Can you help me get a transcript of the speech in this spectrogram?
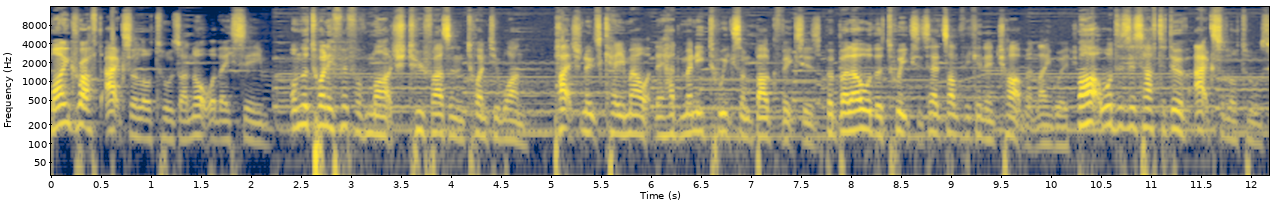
Minecraft axolotls are not what they seem. On the 25th of March 2021, patch notes came out, they had many tweaks and bug fixes, but below all the tweaks it said something in enchantment language. But what does this have to do with axolotls?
